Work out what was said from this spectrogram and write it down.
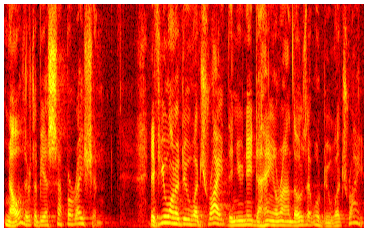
no, there's to be a separation. If you want to do what's right, then you need to hang around those that will do what's right.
